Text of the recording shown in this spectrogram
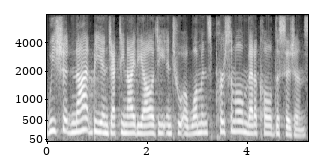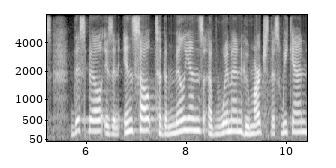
We should not be injecting ideology into a woman's personal medical decisions. This bill is an insult to the millions of women who marched this weekend,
